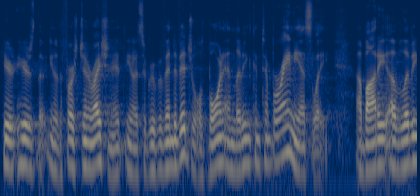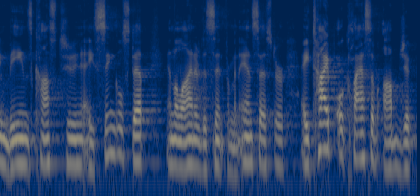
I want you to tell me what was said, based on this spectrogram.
here, here's the, you know, the first generation. It, you know, it's a group of individuals born and living contemporaneously, a body of living beings constituting a single step in the line of descent from an ancestor, a type or class of object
